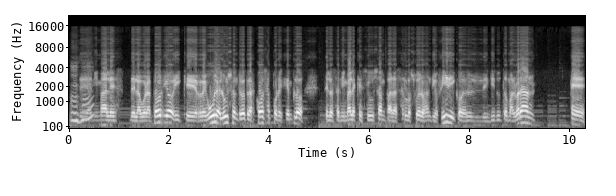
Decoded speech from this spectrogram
de animales de laboratorio y que regula el uso, entre otras cosas, por ejemplo, de los animales que se usan para hacer los sueros antiofídicos del Instituto Malbrán. Eh,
